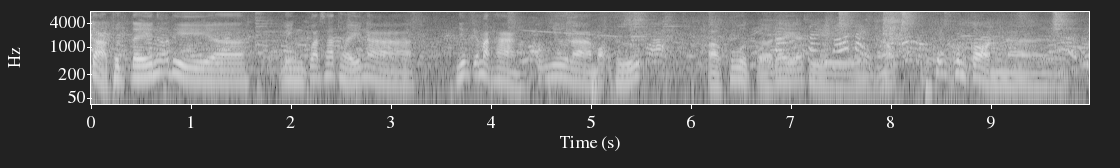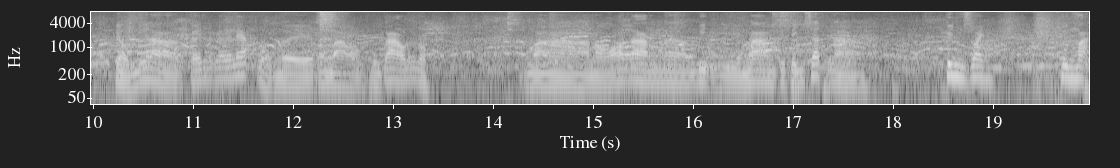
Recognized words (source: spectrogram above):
cả thực tế nữa thì ờ, mình quan sát thấy là những cái mặt hàng cũng như là mọi thứ ở khu vực ở đây ấy thì nó cũng không còn ờ, kiểu như là cái cái nét của người đồng bào vùng cao nữa rồi. Mà nó đang ờ, bị mang cái tính chất là kinh doanh, thương mại.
